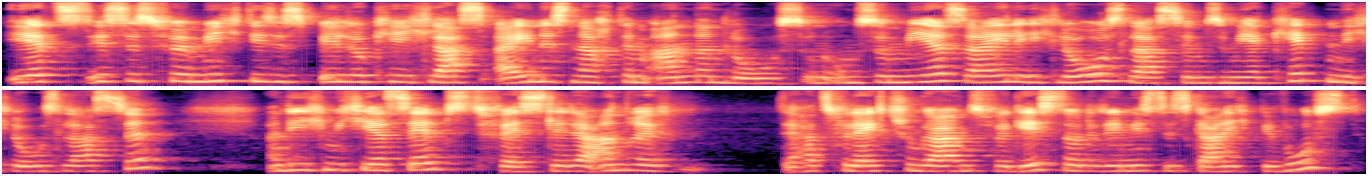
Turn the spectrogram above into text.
jetzt ist es für mich dieses Bild, okay, ich lasse eines nach dem anderen los. Und umso mehr Seile ich loslasse, umso mehr Ketten ich loslasse, an die ich mich ja selbst festle. Der andere, der hat es vielleicht schon gar nicht vergessen oder dem ist es gar nicht bewusst,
